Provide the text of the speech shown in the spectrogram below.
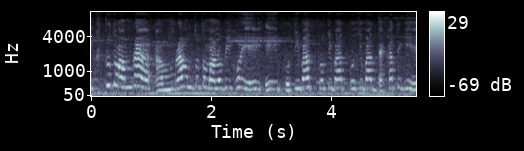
একটু তো আমরা আমরা অন্তত মানবিক হই এই এই প্রতিবাদ প্রতিবাদ প্রতিবাদ দেখাতে গিয়ে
